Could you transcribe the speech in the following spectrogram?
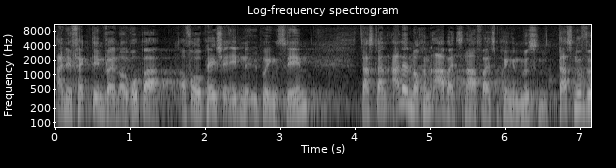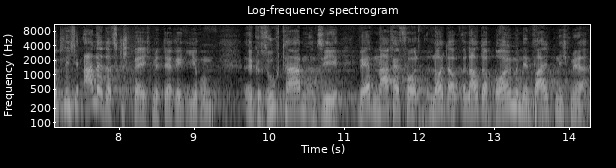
ein Effekt, den wir in Europa auf europäischer Ebene übrigens sehen, dass dann alle noch einen Arbeitsnachweis bringen müssen, dass nur wirklich alle das Gespräch mit der Regierung äh, gesucht haben. Und sie werden nachher vor lauter, lauter Bäumen den Wald nicht mehr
